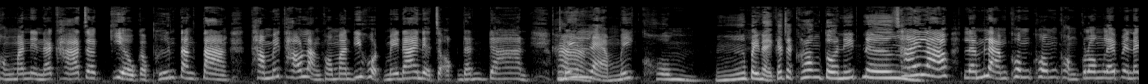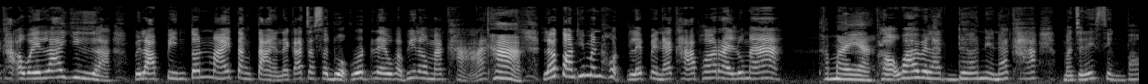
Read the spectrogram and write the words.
ของมันเนี่ยนะคะ จะเกี่ยวกับพื้นต่างๆทำให้เท้าหลังของมันที่หดไม่ได้เนี่ยจะออกด้านๆไม่แหลมไม่คมอืมไปไหนก็จะคล่องตัวนิดนึง ใช่แล้วแหลมแหลมๆคมคมๆของกรงเล็บเนี่ยนะคะ เอาไว้ล่าเหยื่อ เวลาปีนต้นไม้ต่างๆนะคะ จะสะดวกรวดเร็วกับพี่เรามาขาค่ะ แล้วตอนที่มันหดเล็บเนี่ยนะคะ เพราะอะไรรู้ไหม ทำไมอะ เพราะว่าเวลาเดินเนี่ยนะคะ มันจะได้เสียงเบา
